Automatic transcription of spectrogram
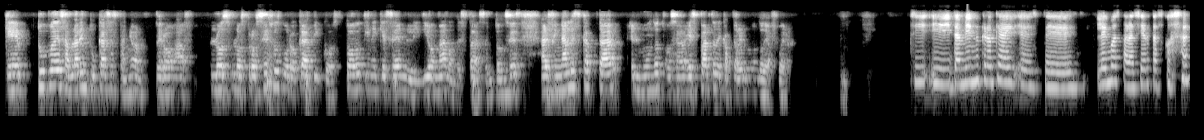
que tú puedes hablar en tu casa español, pero los, los procesos burocráticos, todo tiene que ser en el idioma donde estás. Entonces, al final es captar el mundo, o sea, es parte de captar el mundo de afuera. Sí, y también creo que hay este, lenguas para ciertas cosas,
